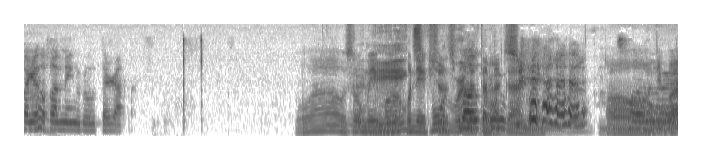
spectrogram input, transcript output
pareho kaming Rotarac. Wow. So may mga connections pala talaga. No? Small di ba?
